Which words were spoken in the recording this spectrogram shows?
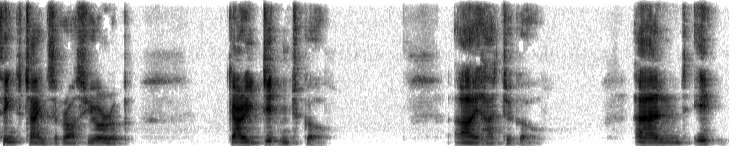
think tanks across Europe. Gary didn't go. I had to go. And it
